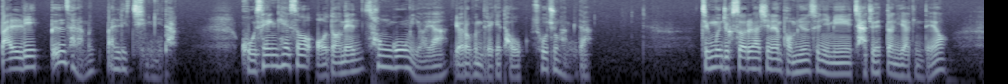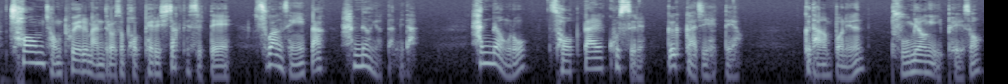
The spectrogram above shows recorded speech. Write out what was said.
빨리 뜬 사람은 빨리 집니다. 고생해서 얻어낸 성공이어야 여러분들에게 더욱 소중합니다. 증문즉서를 하시는 법륜 스님이 자주 했던 이야기인데요. 처음 정토회를 만들어서 법회를 시작했을 때 수강생이 딱 한 명이었답니다. 한 명으로 석 달 코스를 끝까지 했대요. 그 다음번에는 두 명이 입회해서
